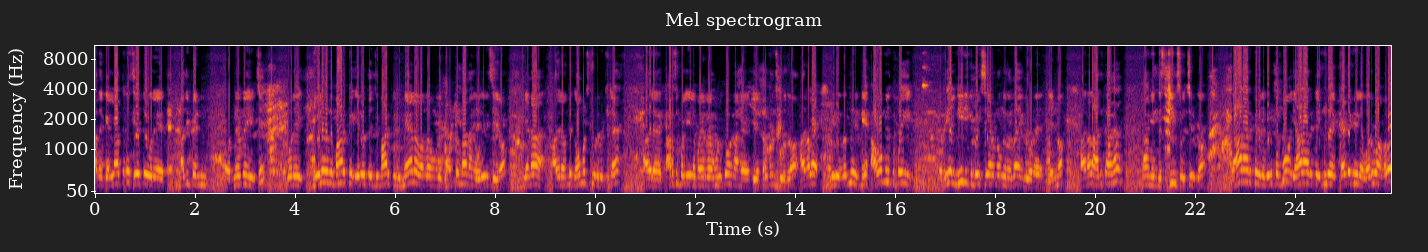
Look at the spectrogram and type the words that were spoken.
அதுக்கு எல்லாத்துக்கும் சேர்த்து ஒரு மதிப்பெண் ஒரு நிர்ணயிச்சு ஒரு எழுபது மார்க் எழுபத்தஞ்சு மார்க்குக்கு மேல வர்றவங்களுக்கு மட்டும்தான் நாங்க உதவி செய்யறோம் ஏன்னா அதுல வந்து கவர்மெண்ட் ஸ்கூலை விட்டுட்டேன் அதுல அரசு பள்ளியில பயிர்றவங்களுக்கும் நாங்க இது ப்ரிஃபரன்ஸ் கொடுக்குறோம். அதனால இது வந்து அவங்களுக்கு போய் ரியல் நீடிக்கு போய் சேரணுங்கிறது தான் எங்களோட எண்ணம். அதனால அதுக்காக நாங்கள் இந்த ஸ்கீம்ஸ் வச்சிருக்கோம். யார் யாருக்கு இதில் விருப்பமோ யார் யாருக்கு இந்த கேட்டகரியில் வருவாங்களோ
